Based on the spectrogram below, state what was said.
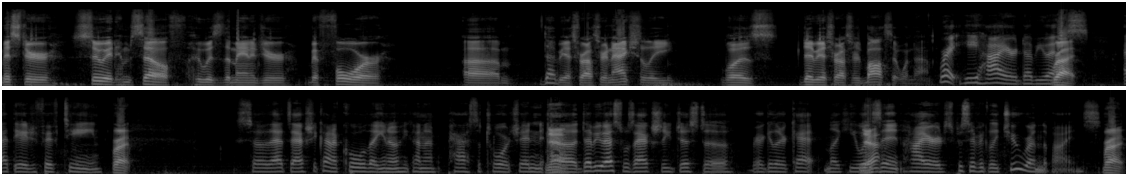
Mr. Suet himself, who was the manager before um, W. S. Rosser, and actually was W. S. Rosser's boss at one time. Right. He hired WS Right. at the age of 15. Right. So that's actually kind of cool that, you know, he kind of passed the torch. And Yeah. uh, WS was actually just a regular cat. Like, he wasn't hired specifically to run the Pines. Right.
